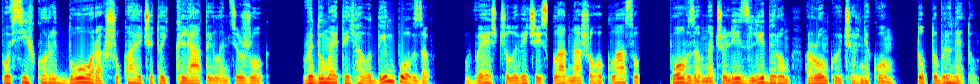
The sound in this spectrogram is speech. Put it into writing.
по всіх коридорах, шукаючи той клятий ланцюжок. Ви думаєте, я один повзав? Весь чоловічий склад нашого класу повзав на чолі з лідером Ромкою Черняком, тобто брюнетом.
